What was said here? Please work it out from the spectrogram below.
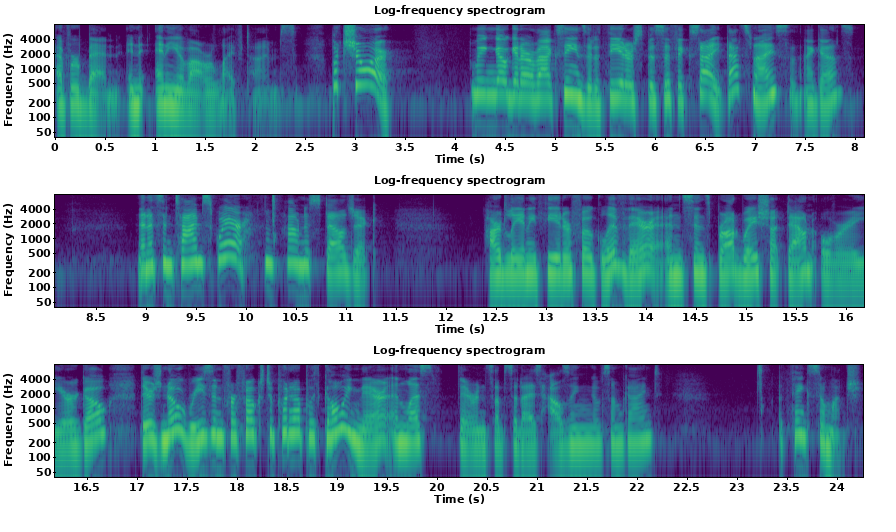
ever been in any of our lifetimes. But sure, we can go get our vaccines at a theater specific site. That's nice, I guess. And it's in Times Square. How nostalgic. Hardly any theater folk live there, and since Broadway shut down over a year ago, there's no reason for folks to put up with going there unless they're in subsidized housing of some kind. But thanks so much.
